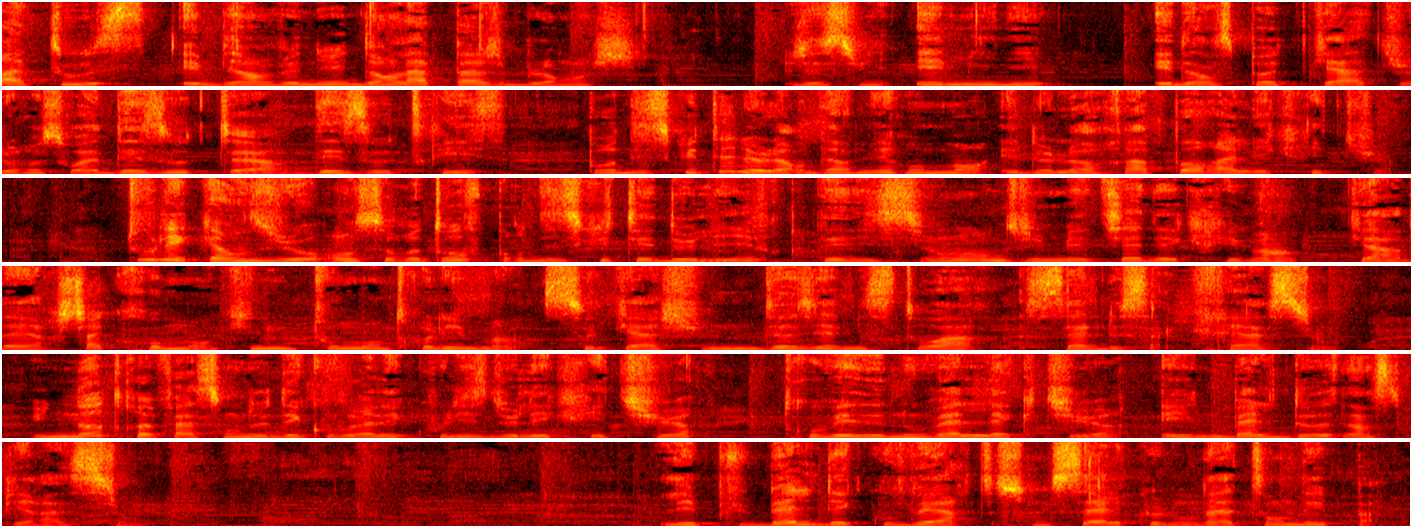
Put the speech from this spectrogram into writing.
Bonjour à tous et bienvenue dans La Page Blanche. Je suis Émilie et dans ce podcast, je reçois des auteurs, des autrices pour discuter de leur dernier roman et de leur rapport à l'écriture. Tous les 15 jours, on se retrouve pour discuter de livres, d'éditions, du métier d'écrivain, car derrière chaque roman qui nous tombe entre les mains se cache une deuxième histoire, celle de sa création. Une autre façon de découvrir les coulisses de l'écriture, trouver de nouvelles lectures et une belle dose d'inspiration. Les plus belles découvertes sont celles que l'on n'attendait pas.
